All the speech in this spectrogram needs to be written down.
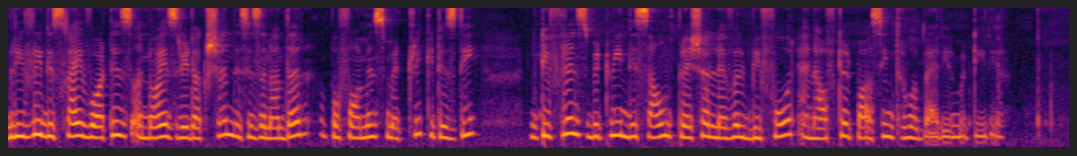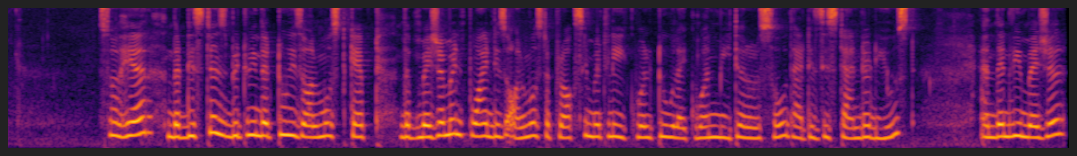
briefly describe what is a noise reduction. This is another performance metric. It is the difference between the sound pressure level before and after passing through a barrier material. So, here the distance between the two is almost kept, the measurement point is almost approximately equal to like 1 meter or so. That is the standard used. And then we measure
